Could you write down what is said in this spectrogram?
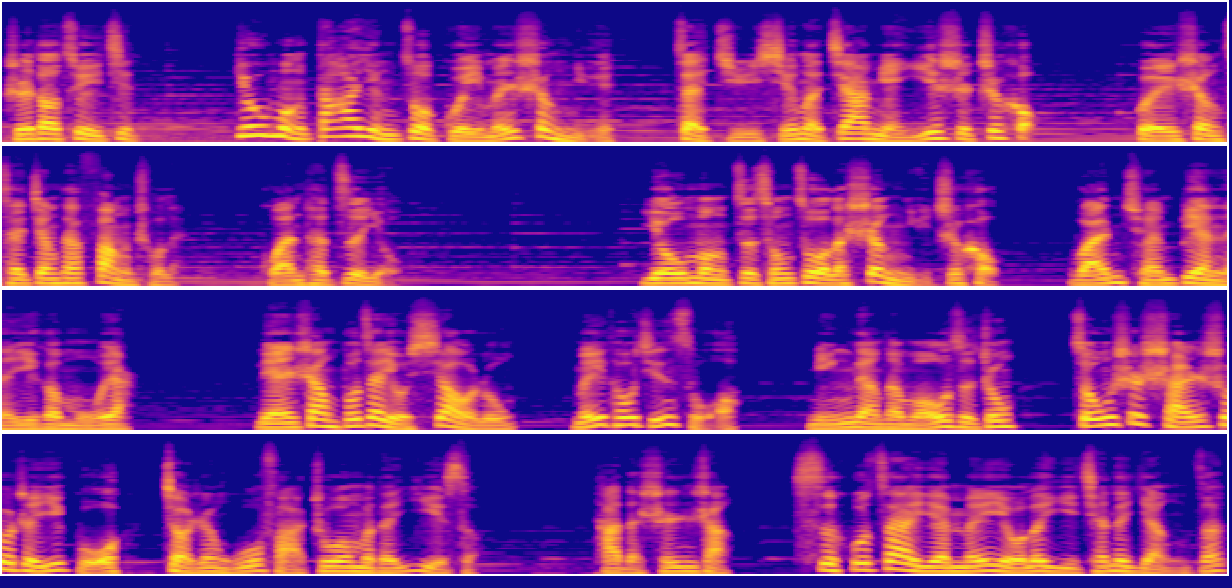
直到最近，幽梦答应做鬼门圣女，在举行了加冕仪式之后，鬼圣才将他放出来，还他自由。幽梦自从做了圣女之后，完全变了一个模样，脸上不再有笑容，眉头紧锁，明亮的眸子中总是闪烁着一股叫人无法捉摸的异色。她的身上似乎再也没有了以前的影子。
